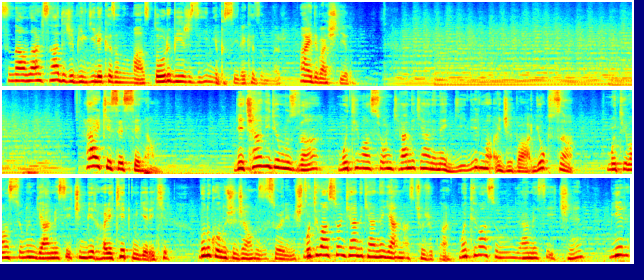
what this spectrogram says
Sınavlar sadece bilgiyle kazanılmaz. Doğru bir zihin yapısıyla kazanılır. Haydi başlayalım. Herkese selam. Geçen videomuzda motivasyon kendi kendine gelir mi acaba yoksa motivasyonun gelmesi için bir hareket mi gerekir? Bunu konuşacağımızı söylemiştim. Motivasyon kendi kendine gelmez çocuklar. Motivasyonun gelmesi için bir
